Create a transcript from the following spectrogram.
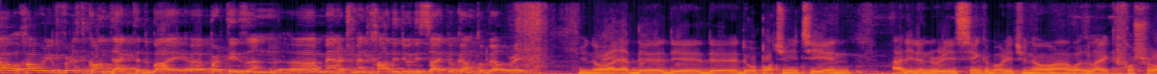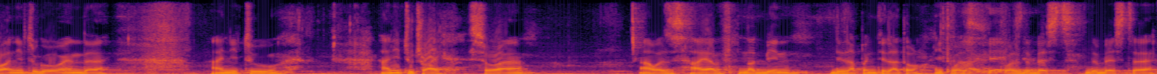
how how were you first contacted by uh, Partizan uh, management? How did you decide to come to Belgrade? you know, I had the, the, the, the opportunity and I didn't really think about it. You know, I was like, for sure, I need to go and uh, I need to, I need to try. So uh, I was, I have not been disappointed at all. It was, Okay. it was the best, the best, uh,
